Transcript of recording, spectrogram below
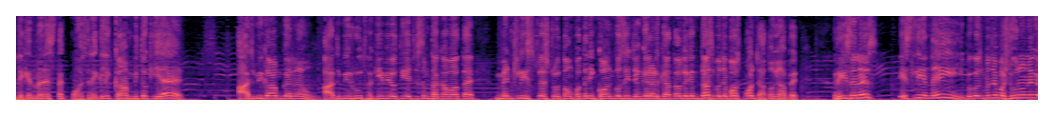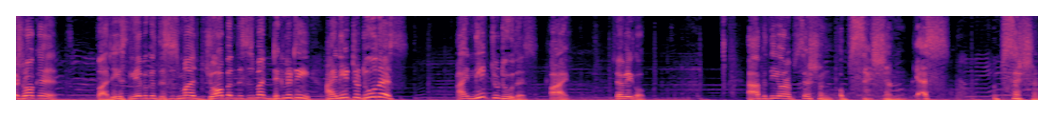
लेकिन मैंने इस तक पहुँचने के लिए काम भी तो किया है। आज भी काम कर रहा हूँ। आज भी रूह थकी हुई होती है, जिसम थका हुआ होता है। मेंटली स्ट्रेस्ड होता हूँ। पता नहीं कौन कौन सी जंगे लड़के आता हूँ, लेकिन दस बजे बॉस पहुँच जाता हूँ यहाँ पे। रीजन इज़ इसलिए नहीं बिकॉज़ मुझे मशहूर होने का शौक है। बाजी इसलिए because this is my job and this is my dignity I need to do this I need to do this so we go. Apathy or obsession? Obsession. Yes. Obsession.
